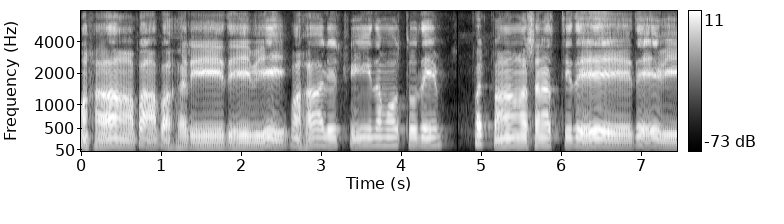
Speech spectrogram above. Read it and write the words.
മഹാപാപഹരേ ദേവി മഹാലക്ഷ്മി നമോസ്തുതേ. പത്മാസനസ്ഥിതേ ദേവി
